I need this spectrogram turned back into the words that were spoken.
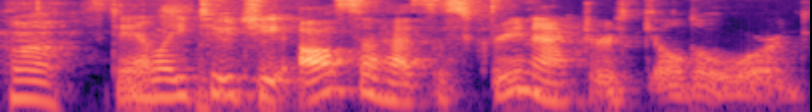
Huh. Stanley Tucci also has the Screen Actors Guild Award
